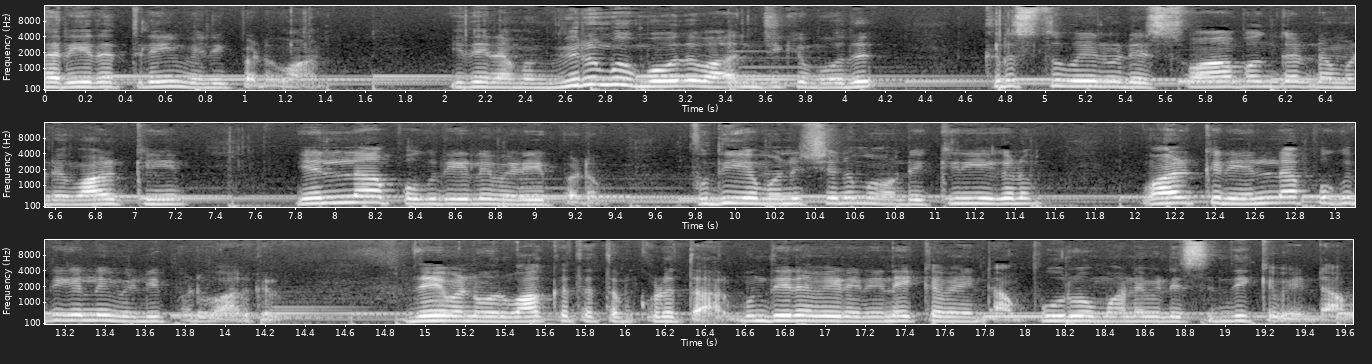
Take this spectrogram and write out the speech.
சரீரத்திலையும் வெளிப்படுவான். இதை நம்ம விரும்பும் போது வாஞ்சிக்கும் போது கிறிஸ்துவனுடைய சுவாபங்கள் நம்முடைய வாழ்க்கையின் எல்லா பகுதிகளிலும் வெளிப்படும். புதிய மனுஷனும் அவனுடைய கிரியைகளும் வாழ்க்கையின் எல்லா பகுதிகளிலும் வெளிப்படுவார்கள். தேவன் ஒரு வாக்கு தத்தம் கொடுத்தார். வேலை நினைக்க வேண்டாம். பூர்வமானவைகளை சிந்திக்க வேண்டாம்.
